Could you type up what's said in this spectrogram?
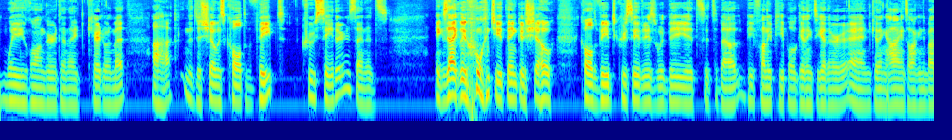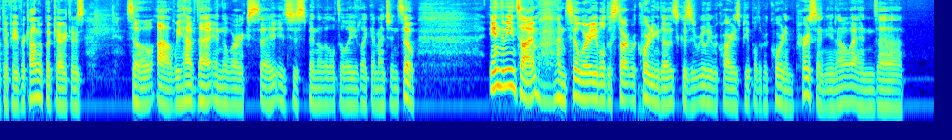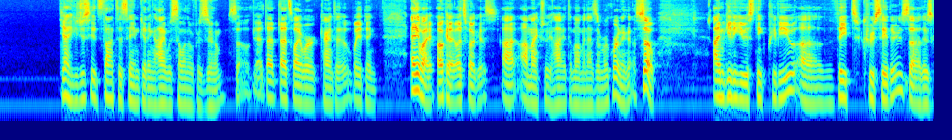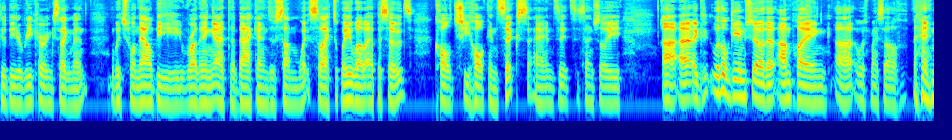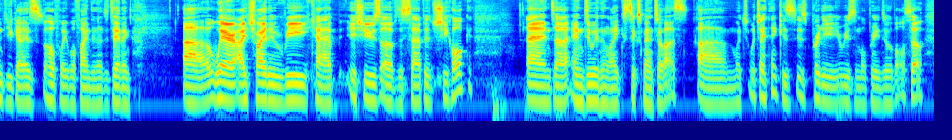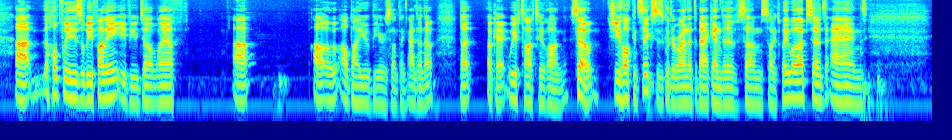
way longer than I care to admit. Uh, the show is called Vaped Crusaders, and it's exactly what you think a show called Vaped Crusaders would be. It's it's about be funny people getting together and getting high and talking about their favorite comic book characters. So uh, we have that in the works. Uh, it's just been a little delayed, like I mentioned. So in the meantime, until we're able to start recording those, because it really requires people to record in person, you know, and uh, yeah, you just it's not the same getting high with someone over Zoom. So that, that that's why we're kind of waiting. Anyway, okay, let's focus. Uh, I'm actually high at the moment as I'm recording this. So I'm giving you a sneak preview of Vaped Crusaders. Uh, there's going to be a recurring segment which will now be running at the back end of some select Waywell episodes called She Hulk and Six, and it's essentially. Uh, a, little game show that I'm playing uh, with myself, and you guys hopefully will find it entertaining uh, where I try to recap issues of the Savage She-Hulk and uh, and do it in like six minutes or less, um, which which I think is is pretty reasonable, pretty doable. So uh, hopefully these will be funny. If you don't laugh, uh, I'll I'll buy you a beer or something. I don't know, but okay, we've talked too long. So She-Hulk and Six is going to run at the back end of some select Weibo episodes, and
